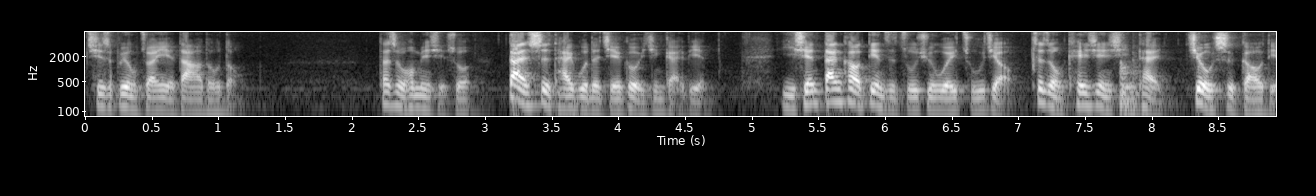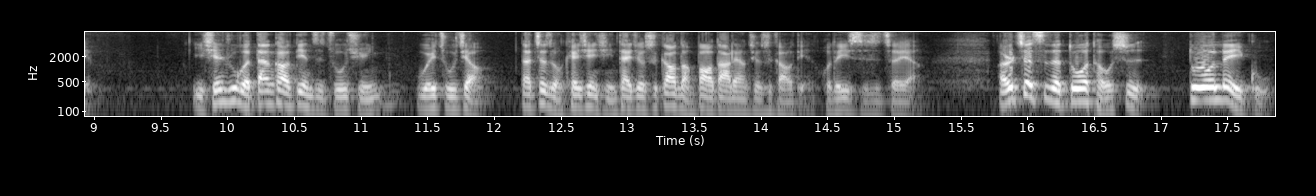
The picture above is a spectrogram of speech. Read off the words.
其实不用专业，大家都懂。但是我后面写说，但是台股的结构已经改变，以前单靠电子族群为主角，这种 K 线形态就是高点。以前如果单靠电子族群为主角，那这种 K 线形态就是高档爆大量就是高点。我的意思是这样。而这次的多头是多类股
